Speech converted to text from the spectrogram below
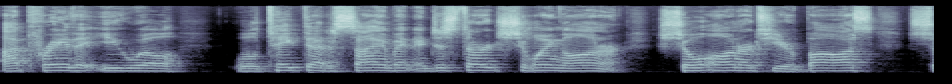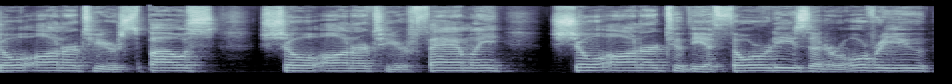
I pray that you will will take that assignment and just start showing honor. Show honor to your boss, show honor to your spouse, show honor to your family, show honor to the authorities that are over you,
